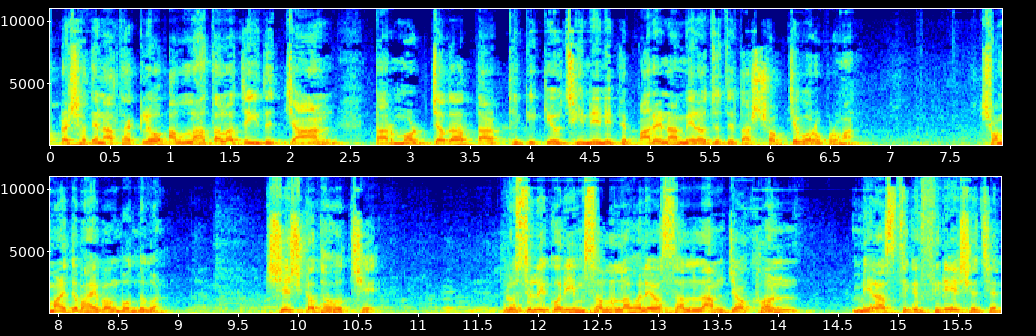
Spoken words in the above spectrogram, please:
আপনার সাথে না থাকলেও আল্লাহ তালা যদি চান, তার মর্যাদা তার থেকে কেউ ছিনিয়ে নিতে পারে না। মেরাজ হচ্ছে তার সবচেয়ে বড় প্রমাণ। সম্মানিত ভাই এবং বন্ধুগণ, শেষ কথা হচ্ছে রসুল করিম সাল্লাহ সাল্লাম যখন মেরাজ থেকে ফিরে এসেছেন,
